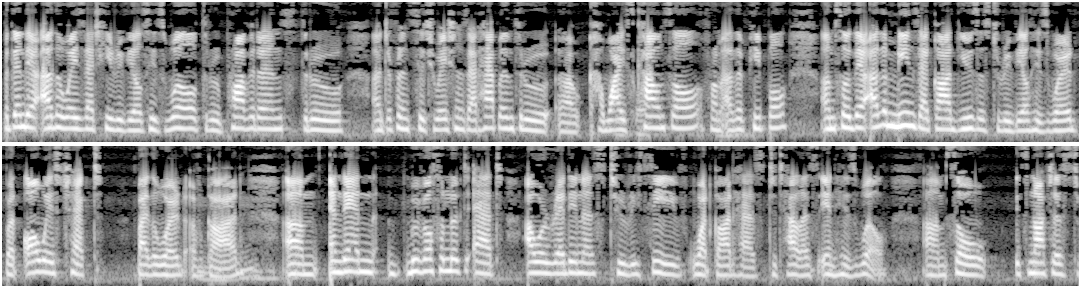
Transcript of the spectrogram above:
but then there are other ways that He reveals His will through providence, through uh, different situations that happen, through uh, wise counsel from other people. Um, so there are other means that God uses to reveal His Word, but always checked by the word of God. Mm-hmm. Um, and then we've also looked at our readiness to receive what God has to tell us in His will. Um, so it's not just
